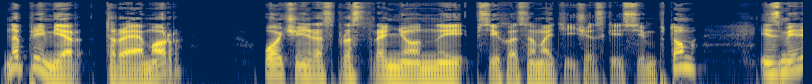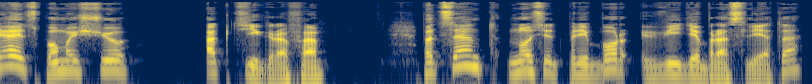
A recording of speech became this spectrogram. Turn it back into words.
Например, тремор, очень распространенный психосоматический симптом, измеряют с помощью актиграфа. Пациент носит прибор в виде браслета,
